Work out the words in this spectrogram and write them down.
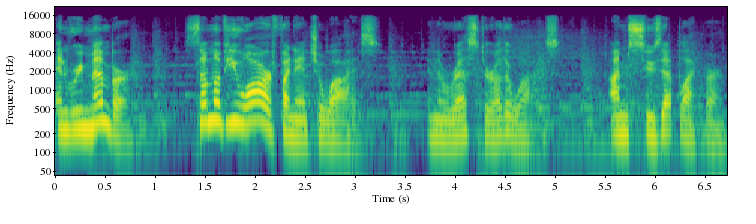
And remember, some of you are financial wise, and the rest are otherwise. I'm Suzette Blackburn.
